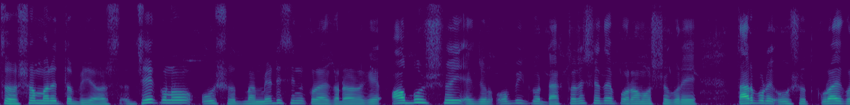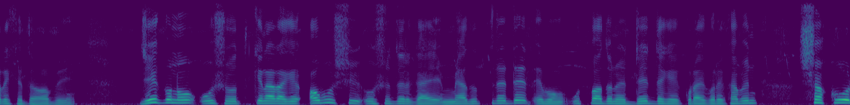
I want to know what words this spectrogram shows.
তো সম্মানিত ভিউয়ার্স যে কোনো ওষুধ বা মেডিসিন ক্রয় করার আগে অবশ্যই একজন অভিজ্ঞ ডাক্তারের সাথে পরামর্শ করে তারপরে ওষুধ ক্রয় করে খেতে হবে। যে কোনো ওষুধ কেনার আগে অবশ্যই ওষুধের গায়ে মেয়াদ উত্তীর্ণের ডেট এবং উৎপাদনের ডেট দেখে ক্রয় করে খাবেন। সকল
